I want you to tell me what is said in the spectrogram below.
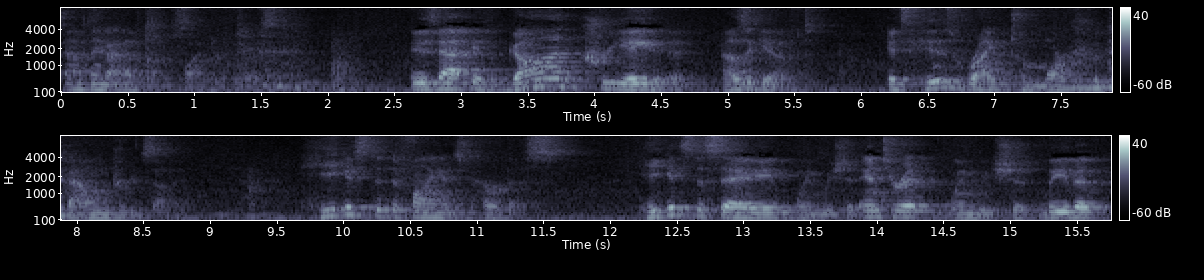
and I think I have another slide here for this, is that if God created it as a gift, it's His right to mark the mm-hmm. boundaries of it. He gets to define its purpose. He gets to say when we should enter it, when we should leave it,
